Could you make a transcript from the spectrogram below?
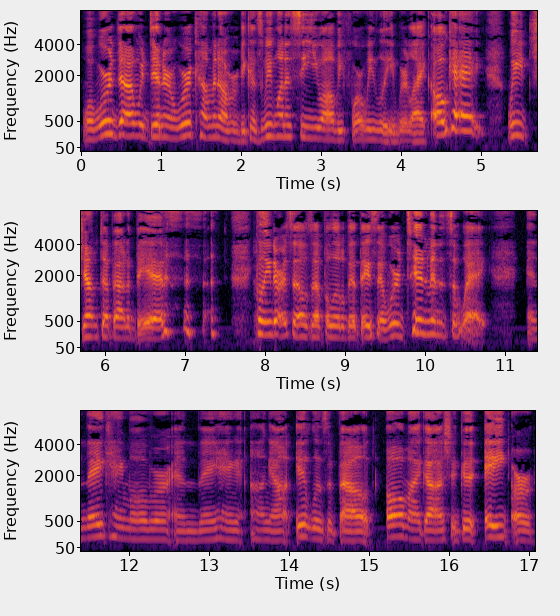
Well, we're done with dinner and we're coming over because we want to see you all before we leave. We're like, Okay. We jumped up out of bed, cleaned ourselves up a little bit. They said, We're 10 minutes away and they came over and they hang, hung out. It was about, oh my gosh, a good eight or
